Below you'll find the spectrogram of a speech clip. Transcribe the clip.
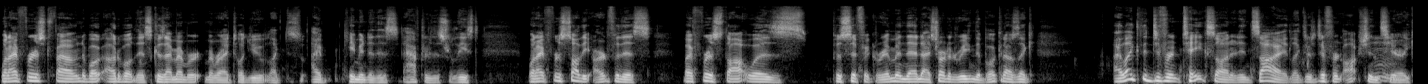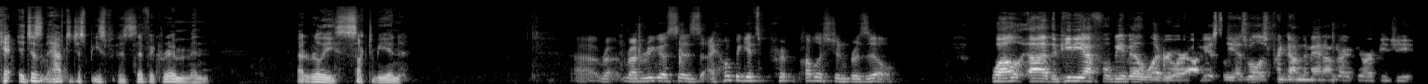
when I first found about out about this, because I remember remember I told you like this, I came into this after this released. When I first saw the art for this, my first thought was Pacific Rim, and then I started reading the book, and I was like, I like the different takes on it inside. Like there's different options Hmm. here. It, can't, it doesn't have to just be Pacific Rim, and that really sucked me in. Uh, Ro- Rodrigo says, "I hope it gets pr- published in Brazil." Well, uh, the PDF will be available everywhere, obviously, as well as print on demand on DriveThruRPG.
